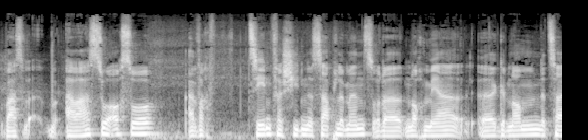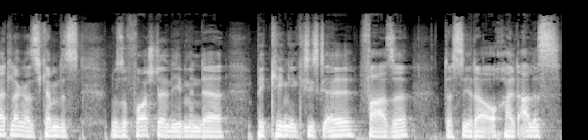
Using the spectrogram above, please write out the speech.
Was, aber hast du auch so einfach zehn verschiedene Supplements oder noch mehr äh, genommen eine Zeit lang? Also ich kann mir das nur so vorstellen, eben in der Big King XXL Phase, dass ihr da auch halt alles,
